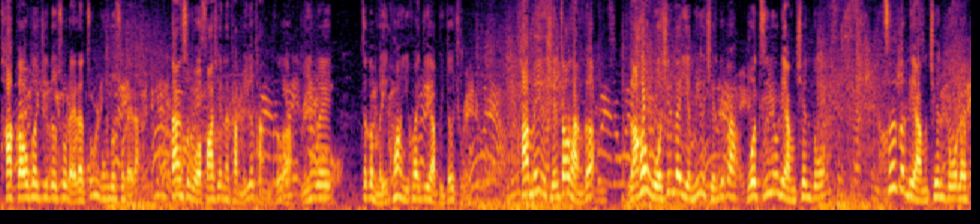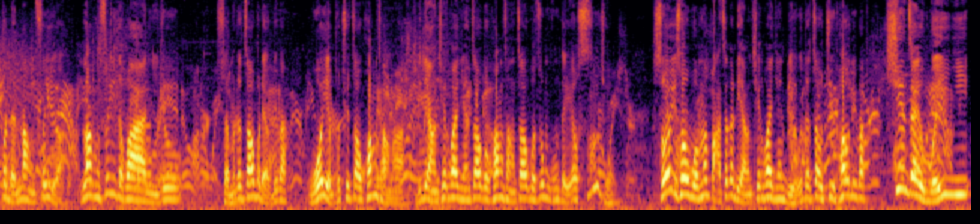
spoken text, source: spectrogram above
他高科技都出来了，重工都出来了，但是我发现了他没有坦克啊，因为这个煤矿一块地啊比较穷，他没有钱造坦克。然后我现在也没有钱，对吧？我只有两千多，这个两千多呢不能浪费啊，浪费的话你就什么都造不了，对吧？我也不去造矿场了，你两千块钱造个矿场，造个重工得要四千。所以说，我们把这个两千块钱留着造巨炮，对吧？现在唯一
